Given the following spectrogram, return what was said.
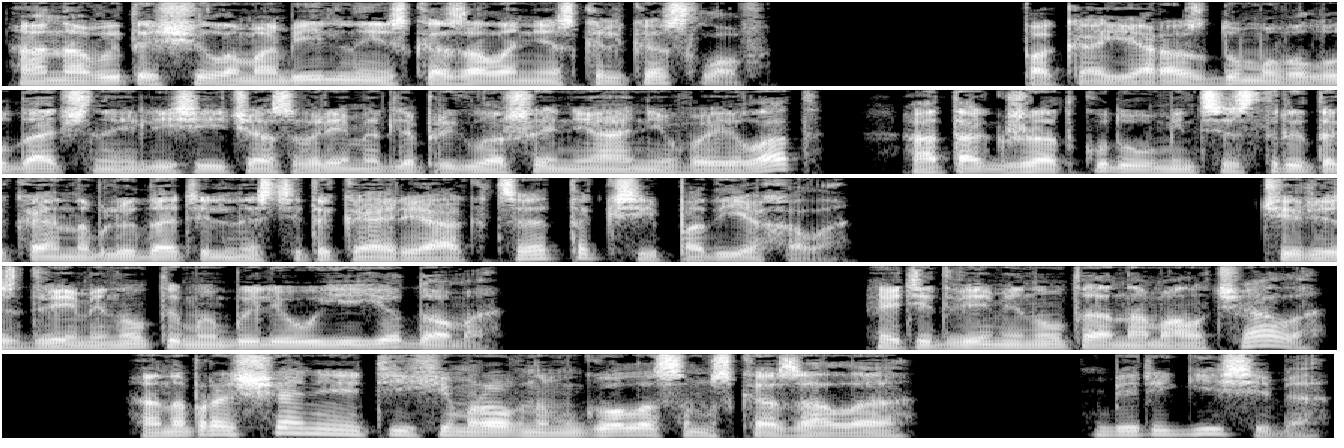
Она вытащила мобильный и сказала несколько слов. Пока я раздумывал, удачное ли сейчас время для приглашения Ани в Эйлат, а также откуда у медсестры такая наблюдательность и такая реакция, такси подъехало. Через две минуты мы были у ее дома. Эти две минуты она молчала, а на прощание тихим ровным голосом сказала «Береги себя».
